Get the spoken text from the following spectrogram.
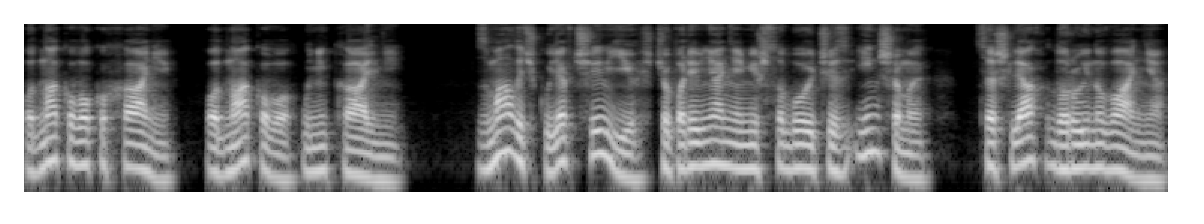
однаково кохані, однаково унікальні. Змалечку я вчив їх, що порівняння між собою чи з іншими це шлях до руйнування.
